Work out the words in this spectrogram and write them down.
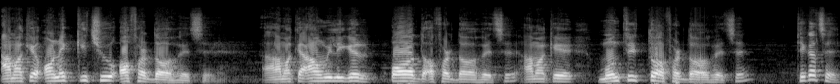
আমাকে অনেক কিছু অফার দেওয়া হয়েছে। আমাকে আওয়ামী লীগের পদ অফার দেওয়া হয়েছে। আমাকে মন্ত্রিত্ব অফার দেওয়া হয়েছে। ঠিক আছে?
